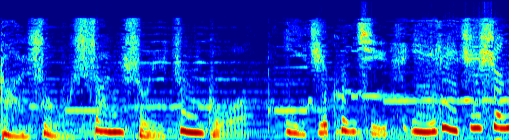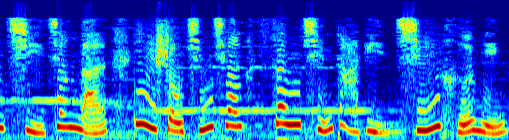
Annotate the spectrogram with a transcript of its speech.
感受山水中国，一支昆曲以律之声起江南，一首秦腔三秦大地齐和鸣。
